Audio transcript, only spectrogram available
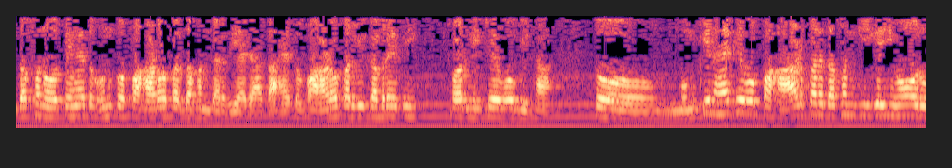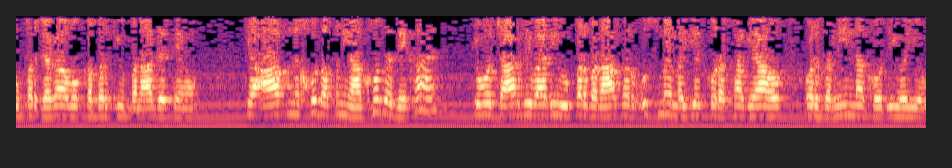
دفن ہوتے ہیں تو ان کو پہاڑوں پر دفن کر دیا جاتا ہے تو پہاڑوں پر بھی قبریں تھیں اور نیچے وہ بھی تھا۔ تو ممکن ہے کہ وہ پہاڑ پر دفن کی گئی ہوں اور اوپر جگہ وہ قبر کی بنا دیتے ہوں؟ کیا آپ نے خود اپنی آنکھوں سے دیکھا ہے کہ وہ چار دیواری اوپر بنا کر اس میں میت کو رکھا گیا ہو اور زمین نہ کھودی ہوئی ہو؟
